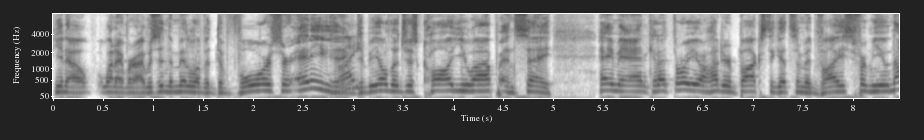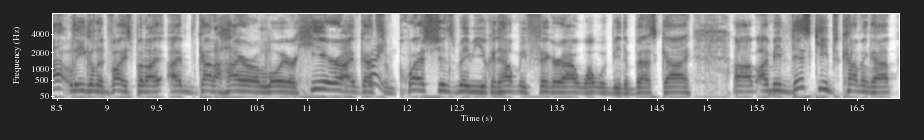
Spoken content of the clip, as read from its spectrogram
you know whatever I was in the middle of a divorce or anything, right. to be able to just call you up and say hey man, can I throw you a hundred bucks to get some advice from you? Not legal advice, but I, I've got to hire a lawyer here. I've got right. some questions. Maybe you can help me figure out what would be the best guy. Uh, I mean, this keeps coming up,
